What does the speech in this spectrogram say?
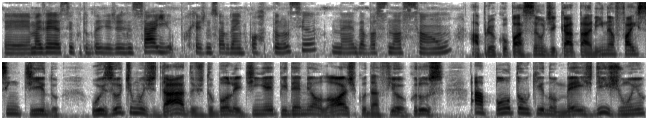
é, mas ainda assim, com tanta gente, a gente saiu, porque a gente sabe da importância né, da vacinação. A preocupação de Catarina faz sentido. Os últimos dados do boletim epidemiológico da Fiocruz apontam que no mês de junho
